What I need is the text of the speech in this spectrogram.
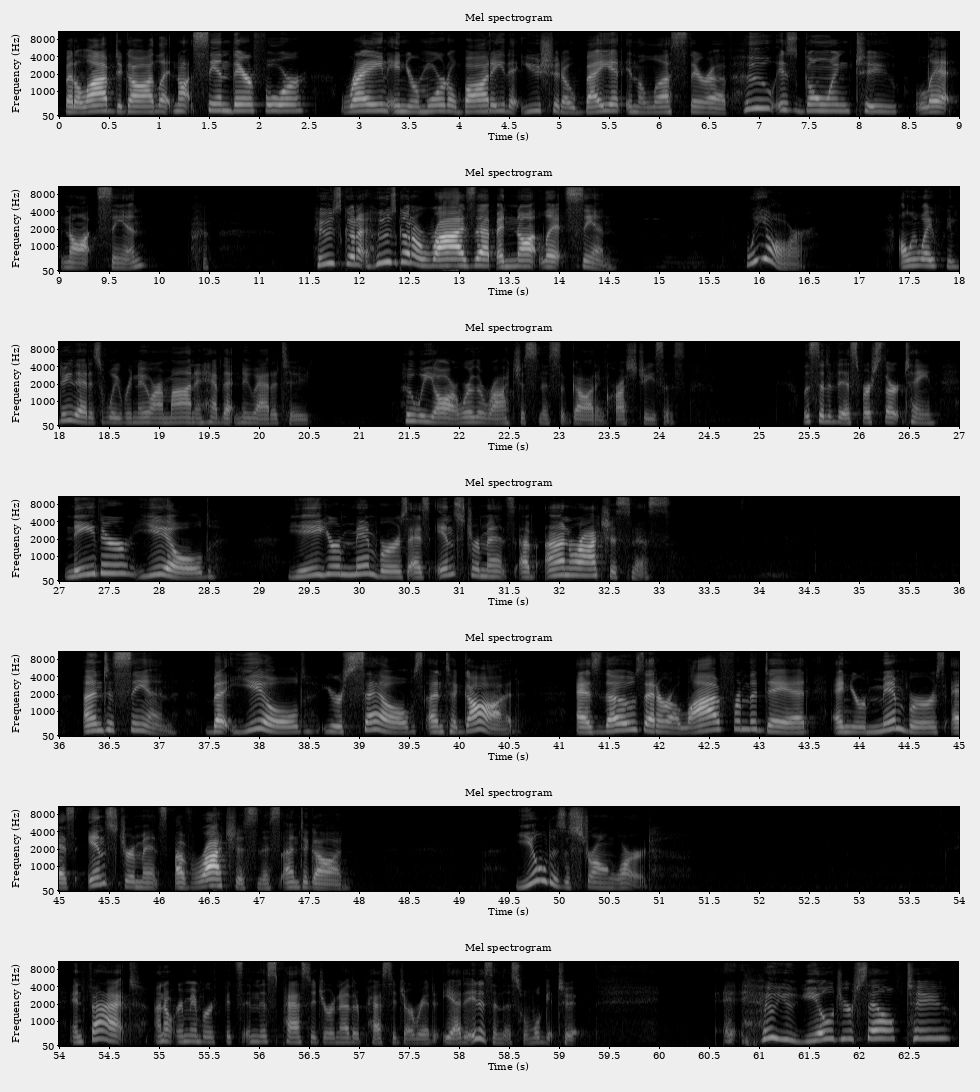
but alive to God. Let not sin, therefore, reign in your mortal body, that you should obey it in the lusts thereof. Who is going to let not sin? who's gonna Who's gonna rise up and not let sin? We are. Only way we can do that is if we renew our mind and have that new attitude who we are. We're the righteousness of God in Christ Jesus. Listen to this, verse 13. Neither yield ye your members as instruments of unrighteousness unto sin, but yield yourselves unto God as those that are alive from the dead, and your members as instruments of righteousness unto God. Yield is a strong word. In fact, I don't remember if it's in this passage or another passage I read it. Yeah, it is in this one. We'll get to it. eh, who you yield yourself to,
